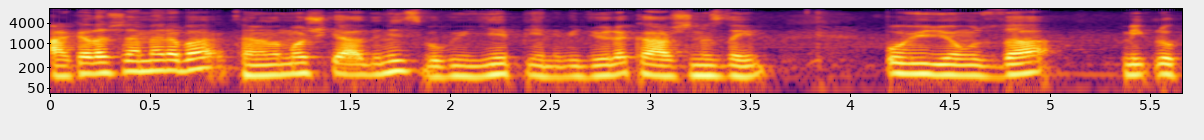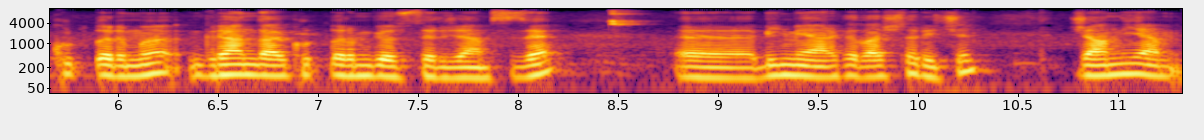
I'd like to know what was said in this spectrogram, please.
Arkadaşlar merhaba, kanalıma hoş geldiniz. Bugün yepyeni videoyla karşınızdayım. Bu videomuzda mikro kurtlarımı, Grendel kurtlarımı göstereceğim size. Ee, bilmeyen arkadaşlar için. Canlı yem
